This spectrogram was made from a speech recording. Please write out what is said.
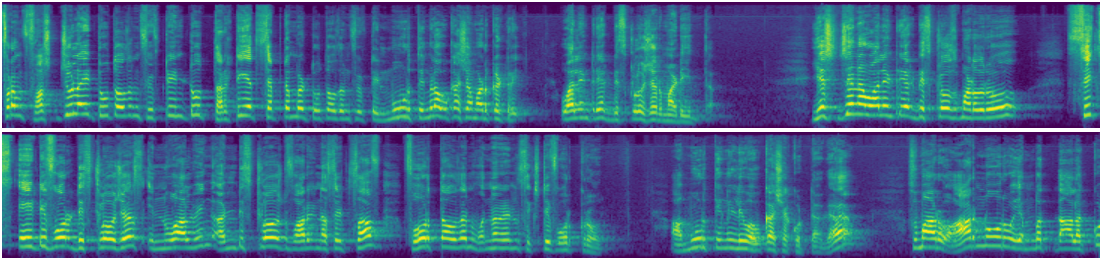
From first July two thousand fifteen to thirtieth September two thousand fifteen ಮೂರು ತಿಂಗಳ ಅವಕಾಶ ಮಾಡಿಕೊಟ್ರಿ. ವಾಲಂಟ್ರಿಯಾಗಿ ಡಿಸ್ಕ್ಲೋಷರ್ ಮಾಡಿ ಅಂತ. ಎಷ್ಟು ಜನ ವಾಲಂಟ್ರಿಯಾಗಿ ಡಿಸ್ಕ್ಲೋಸ್ ಮಾಡಿದ್ರು? Six eighty four disclosures involving undisclosed foreign assets of four thousand one hundred sixty four crore ಆ ಮೂರು ತಿಂಗಳು ನೀವು ಅವಕಾಶ ಕೊಟ್ಟಾಗ ಸುಮಾರು ಆರುನೂರು ಎಂಬತ್ನಾಲ್ಕು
